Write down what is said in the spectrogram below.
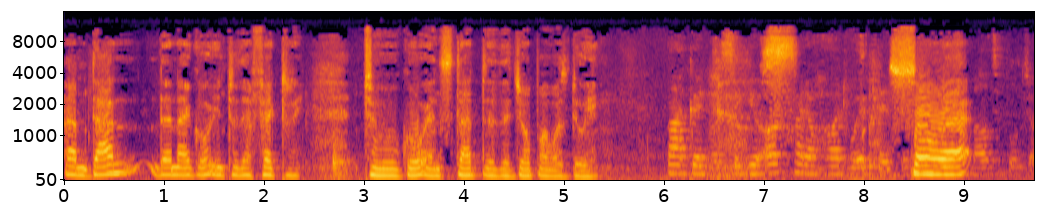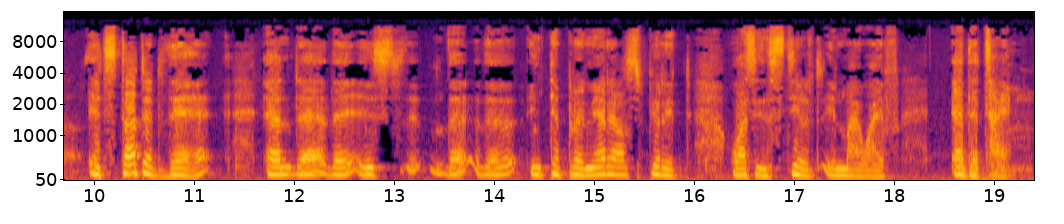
I'm done. Then I go into the factory to go and start uh, the job I was doing. My goodness, so you are quite a hard worker. So, uh, multiple jobs. It started there, and uh, the, the the entrepreneurial spirit was instilled in my wife at the time,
